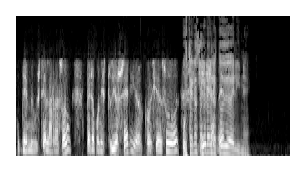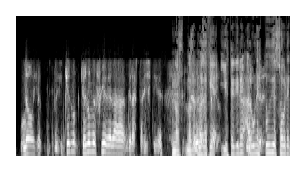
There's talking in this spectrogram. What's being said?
deme usted la razón, pero con estudios serios, concienzudos. ¿Usted no se el estudio del INE? No, yo, yo no, yo no me fui de la, de la estadística. No, no, no se fía. ¿Y usted tiene algún estudio sobre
